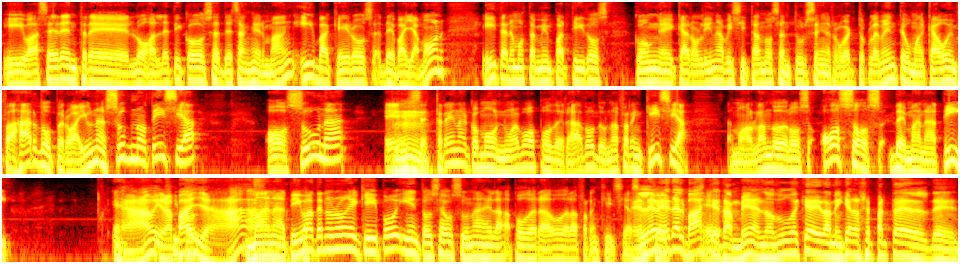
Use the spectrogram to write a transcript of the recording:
y va a ser entre los Atléticos de San Germán y Vaqueros de Bayamón. Y tenemos también partidos con eh, Carolina visitando Santurce en el Roberto Clemente, Humacao en Fajardo, pero hay una subnoticia. Osuna eh, se estrena como nuevo apoderado de una franquicia. Estamos hablando de los Osos de Manatí. Ah, mira Equipo- para allá. Manatí va a tener un equipo y entonces Osuna es el apoderado de la franquicia. Así Él le que, mete el básquet eh, también. No dudes que también quiera ser parte del, de-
